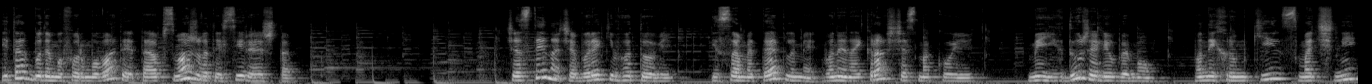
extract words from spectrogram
І так будемо формувати та обсмажувати всі решта. Частина чебуреків готові, і саме теплими вони найкраще смакують. Ми їх дуже любимо. Вони хрумкі, смачні,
